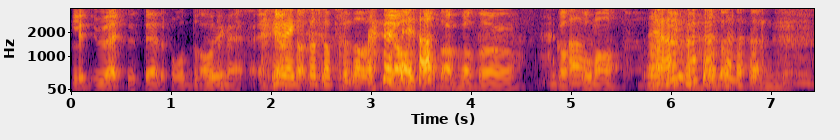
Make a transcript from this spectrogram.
litt UX i stedet for å dra det UX. med. UX på toppen. Ja, sant? Akkurat som gastromat. Ja.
